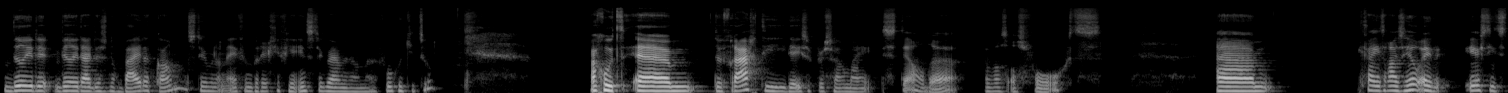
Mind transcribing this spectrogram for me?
Wil je, de, wil je daar dus nog bij? Dat kan. Stuur me dan even een berichtje via Instagram en dan uh, voeg ik je toe. Maar goed, um, de vraag die deze persoon mij stelde was als volgt. Um, ik ga je trouwens heel even eerst iets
